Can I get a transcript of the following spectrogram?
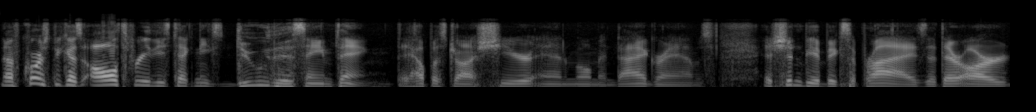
Now, of course, because all three of these techniques do the same thing, they help us draw shear and moment diagrams, it shouldn't be a big surprise that there are,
